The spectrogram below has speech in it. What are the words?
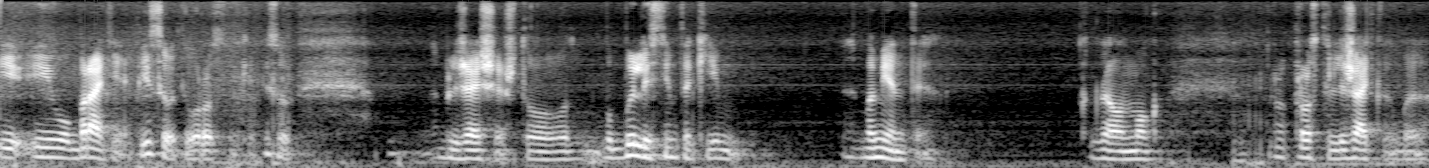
и, и его братья описывают, его родственники описывают, ближайшие, что вот были с ним такие моменты, когда он мог просто лежать как бы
